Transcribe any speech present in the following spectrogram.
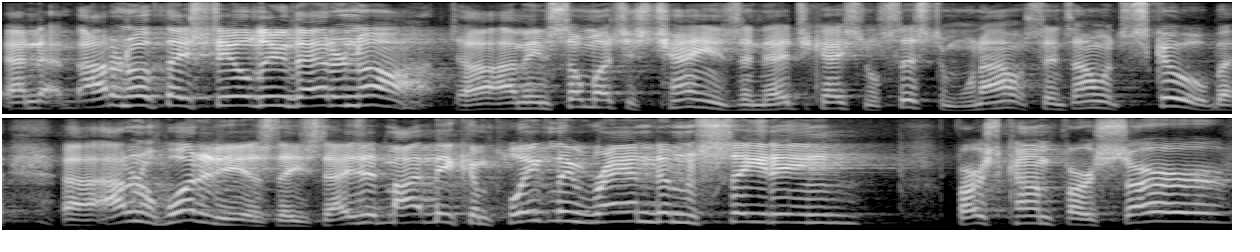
and I don't know if they still do that or not. Uh, I mean, so much has changed in the educational system when I, since I went to school. But uh, I don't know what it is these days. It might be completely random seating, first come, first serve.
